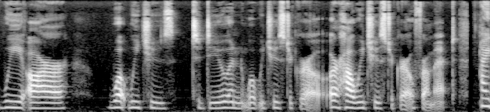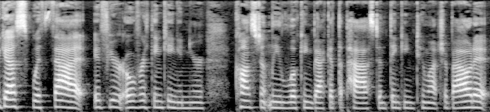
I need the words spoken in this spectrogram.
we are what we choose to do and what we choose to grow or how we choose to grow from it. I guess with that, if you're overthinking and you're constantly looking back at the past and thinking too much about it,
